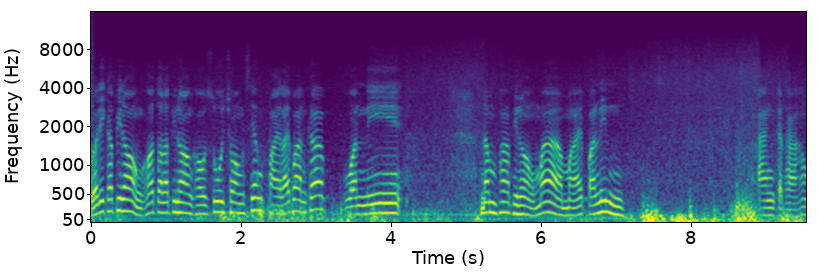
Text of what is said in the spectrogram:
สวัสดีครับพี่น้องขอต้อนรับพี่น้องเข้าสู่ช่องเสียงฝ่ายหลายบ้านครับ วันนี้นำพาพี่น้องมาหมายปลานิ่นอ่างกระทาเฮา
